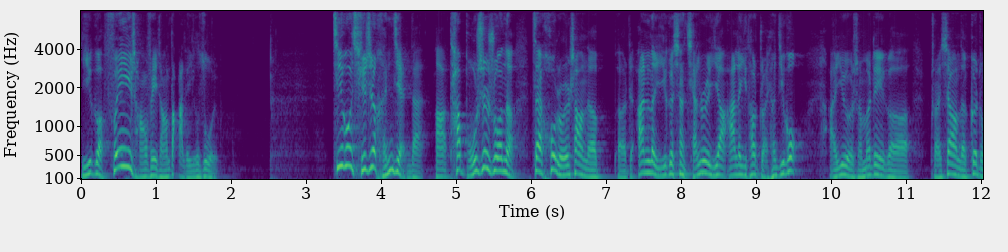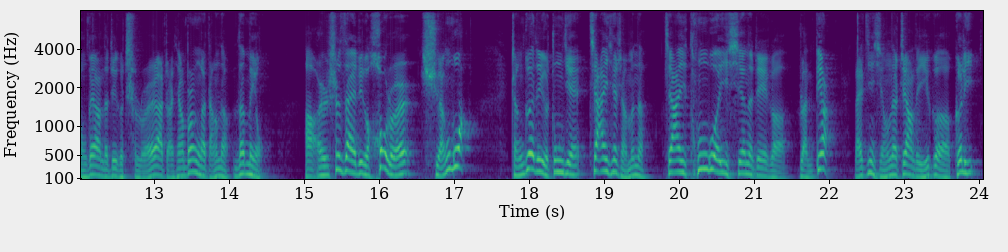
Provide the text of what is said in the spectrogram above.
一个非常非常大的一个作用。机构其实很简单啊，它不是说呢，在后轮上呢，呃，这安了一个像前轮一样安了一套转向机构啊，又有什么这个转向的各种各样的这个齿轮啊、转向泵啊等等，那没有啊，而是在这个后轮悬挂整个这个中间加一些什么呢？加一通过一些呢这个软垫来进行的这样的一个隔离，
